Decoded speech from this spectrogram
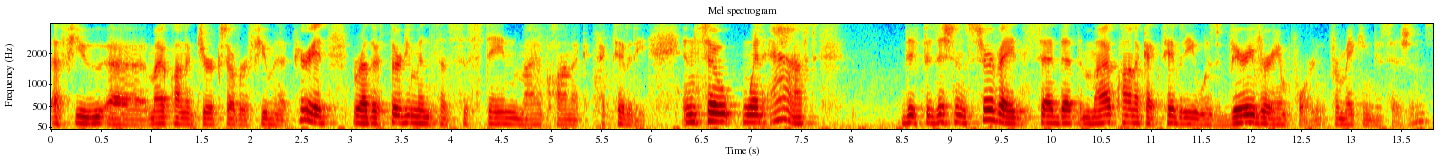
a few uh, myoclonic jerks over a few minute period, but rather 30 minutes of sustained myoclonic activity. And so when asked, the physicians surveyed said that the myoclonic activity was very, very important for making decisions,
